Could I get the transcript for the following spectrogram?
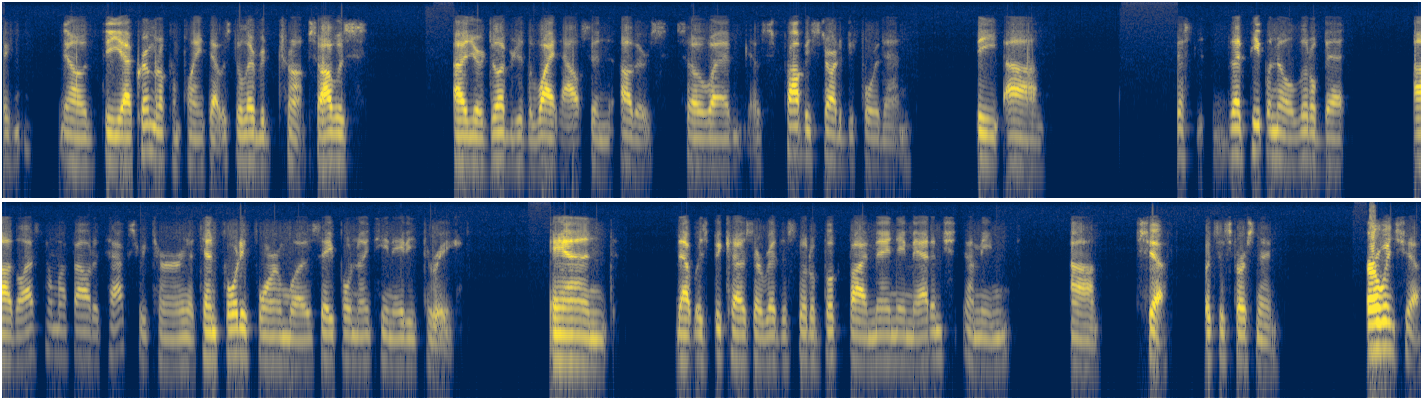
you know, the uh, criminal complaint that was delivered to Trump. So I was, uh, you're delivered to the White House and others. So uh, it was probably started before then. The uh, just let people know a little bit. Uh, the last time I filed a tax return, a 1040 form, was April 1983, and that was because I read this little book by a man named Adam. I mean, uh, Schiff. What's his first name? Irwin Schiff.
